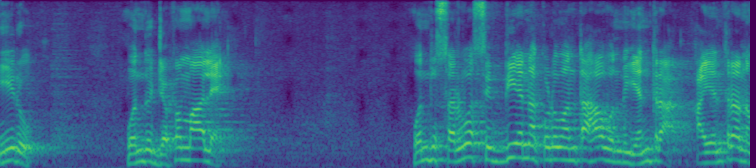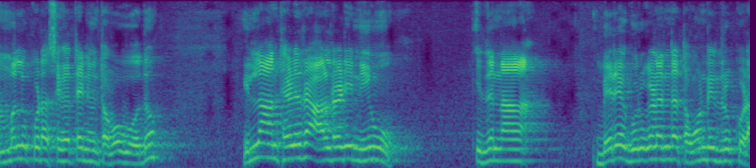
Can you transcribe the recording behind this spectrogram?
ನೀರು, ಒಂದು ಜಪಮಾಲೆ, ಒಂದು ಸರ್ವಸಿದ್ಧಿಯನ್ನು ಕೊಡುವಂತಹ ಒಂದು ಯಂತ್ರ. ಆ ಯಂತ್ರ ನಮ್ಮಲ್ಲೂ ಕೂಡ ಸಿಗುತ್ತೆ, ನೀವು ತಗೋಬೋದು. ಇಲ್ಲ ಅಂತ ಹೇಳಿದರೆ ಆಲ್ರೆಡಿ ನೀವು ಇದನ್ನು ಬೇರೆ ಗುರುಗಳಿಂದ ತೊಗೊಂಡಿದ್ರು ಕೂಡ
